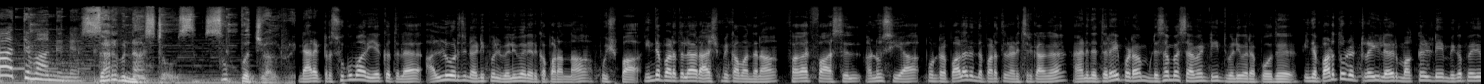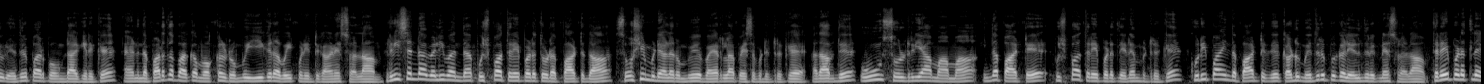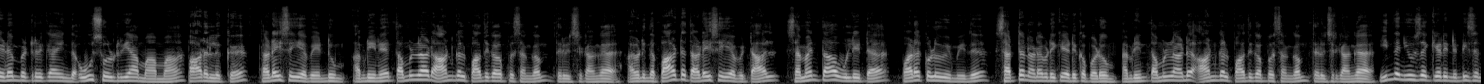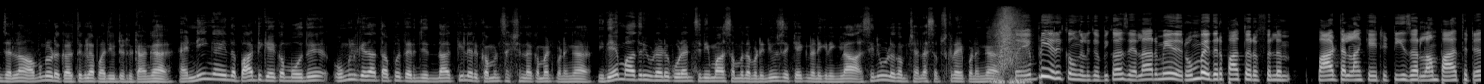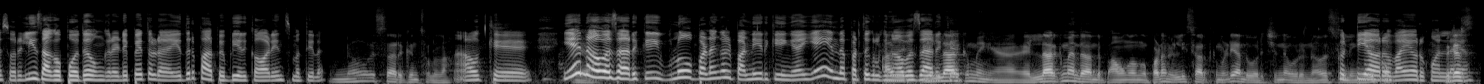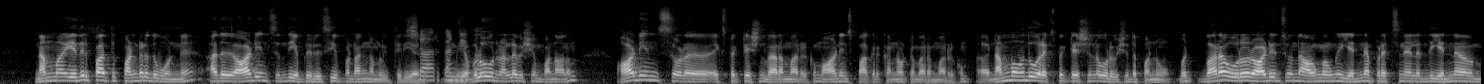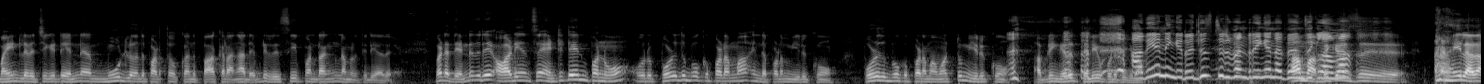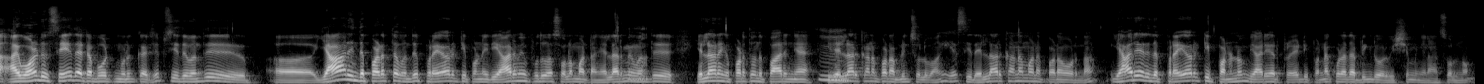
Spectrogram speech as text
பார்த்து வாங்குங்க. Saravana stores super jewellery. Director Sukumar இயக்கத்துல அல்லு அர்ஜுன் நடிப்பில் வெளிவர இருக்க படம் தான் புஷ்பா. இந்த படத்துல ராஷ்மிகா மந்தனா ஃபகத் ஃபாசில் அனுசியா போன்ற பலர் இந்த படத்துல நடிச்சிருக்காங்க. அண்ட் இந்த திரைப்படம் டிசம்பர் 17th வெளிவர போகுது இந்த படத்தோட ட்ரெய்லர் மக்களிடையே மிகப்பெரிய ஒரு எதிர்பார்ப்பை உண்டாக்கி இருக்கு அண்ட் இந்த படத்தை பார்க்க மக்கள் ரொம்ப ஈகரா வெயிட் பண்ணிட்டு இருக்காங்கன்னு சொல்லலாம். ரீசெண்டா வெளிவந்த புஷ்பா திரைப்படத்தோட பாட்டு தான் சோஷியல் மீடியால ரொம்பவே வைரலா பேசப்பட்டு இருக்கு அதாவது ஊ சொல்றியா மாமா இந்த பாட்டு புஷ்பா திரைப்படத்தில் இடம்பெற்றிருக்கு. குறிப்பா இந்த பாட்டுக்கு கடும் எதிர்ப்புகள் எழுந்திருக்குன்னே சொல்லலாம். திரைப்படத்தில் இடம்பெற்றிருக்க இந்த ஊ சொல்றியா மாமா? பாடலுக்கு தடை செய்ய வேண்டும் அப்படின்னு தமிழ்நாடு ஆண்கள் பாதுகாப்பு சங்கம் தெரிவிச்சிருக்காங்க. அவர் இந்த பாட்டை தடை செய்ய விட்டால் செமந்தா உள்ளிட்ட படக்குழுவின் மீது சட்ட நடவடிக்கை எடுக்கப்படும் அப்படின்னு தமிழ்நாடு ஆண்கள் பாதுகாப்பு சங்கம் தெரிவிச்சிருக்காங்க. இந்த நியூஸை கேட்டு நெட்டிசன்ஸ் எல்லாம் அவங்களோட கருத்துக்களை பதிவிட்டு இருக்காங்க அண்ட் நீங்க இந்த பாட்டு கேட்கும் போது உங்களுக்கு ஏதாவது தப்பு தெரிஞ்சிருந்தா கீழே கமெண்ட் செக்ஷன்ல கமெண்ட் பண்ணுங்க. இதே மாதிரி உடனுக்குடன் சினிமா சம்பந்தப்பட்ட நியூஸை கேட்க நினைக்கிறீங்களா? சினி உலகம் சேனல் சப்ஸ்கிரைப் பண்ணுங்க. எப்படி இருக்கு உங்களுக்கு? பிகாஸ் எல்லாருமே ரொம்ப எதிர்பார்த்த ஒரு ஃபிலிம் பாட்டெல்லாம் கேட்டு டீசர்லாம் பார்த்துட்டு ஸோ ரிலீஸ் ஆக போது உங்க ரெண்டு பேர்த்தோட எதிர்பார்ப்பு எப்படி இருக்கு ஆடியன்ஸ் மத்தியில்? நர்வஸாக இருக்குன்னு சொல்லலாம். ஓகே ஏன் நர்வஸாக இருக்கு? இவ்வளோ படங்கள் பண்ணியிருக்கீங்க. ஏன் இந்த படத்துக்கு நர்வஸாக இருக்கு? எல்லாருக்குமேங்க. எல்லாருக்குமே அந்த அந்த அவங்கவுங்க படம் ரிலீஸ் ஆகிறதுக்கு முன்னாடி அந்த ஒரு சின்ன ஒரு நர்வஸ் குட்டியா ஒரு பயம் இருக்கும்ல பிகாஸ் நம்ம எதிர்பார்த்து பண்றது ஒண்ணு அது ஆடியன்ஸ் வந்து எப்படி ரிசீவ் பண்றாங்கன்னு நம்மளுக்கு தெரியாது. நம்ம. எவ்வளவு ஒரு நல்ல விஷயம் பண்ணாலும் ஆடியன்ஸோட எக்ஸ்பெக்டேஷன் வேற மாதிரி இருக்கும். ஆடியன்ஸ் பார்க்குற கண்ணோட்டம் வேற மாதிரி இருக்கும். நம்ம வந்து ஒரு எக்ஸ்பெக்டேஷன்ல ஒரு விஷயத்த பண்ணுவோம். பட் வர ஒரு ஒரு ஆடியன்ஸ் வந்து அவங்கவுங்க என்ன பிரச்சனையில இருந்து என்ன மைண்ட்ல வச்சுக்கிட்டு என்ன மூட்ல வந்து படத்தை உட்காந்து பார்க்கறாங்க அதை எப்படி ரிசீவ் பண்றாங்கன்னு நம்மளுக்கு தெரியாது. பட் of the day ஆடியன்ஸை என்டர்டெயின் பண்ணுவோம். ஒரு பொழுதுபோக்கு படமா இந்த படம் இருக்கும். பொழுதுபோக்கு படமா மட்டும் இருக்கும் அப்படிங்கறது தெளிவுபடுத்திக்கலாம். அதையும் நீங்க ரெஜிஸ்டர் பிகாஸ் இல்ல அதான் I want to say that about murunga chips இது வந்து யார் இந்த படத்தை வந்து ப்ரையாரிட்டி பண்ண இது யாருமே பொதுவா சொல்ல மாட்டாங்க. எல்லாருமே வந்து எல்லாரும் இந்த படத்தை வந்து பாருங்க. இது எல்லாருக்கான படம் அப்படின்னு சொல்லுவாங்க. எஸ் இது எல்லாருக்கானமான படம் தான் யார் யார் இதை ப்ரையாரிட்டி பண்ணணும்? யார் யார் ப்ரையாரிட்டி பண்ணக்கூடாது அப்படிங்கிற ஒரு விஷயம் இங்க நான் சொல்லணும்.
